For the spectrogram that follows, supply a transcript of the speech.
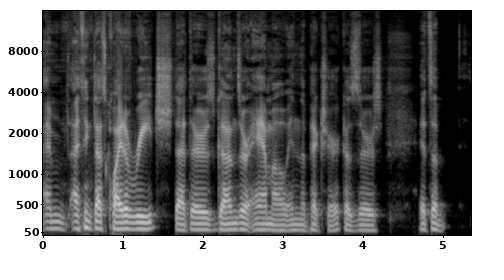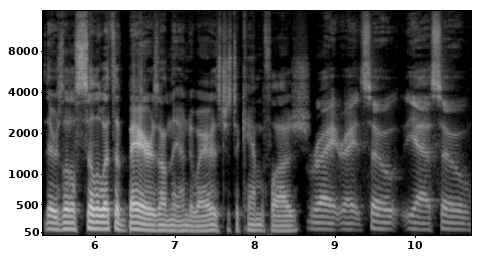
I'm I think that's quite a reach that there's guns or ammo in the picture because there's it's a there's little silhouettes of bears on the underwear. It's just a camouflage. Right, right. So yeah, so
